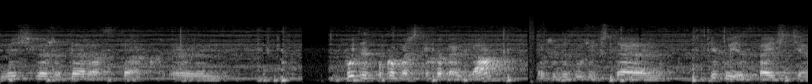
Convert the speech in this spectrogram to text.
Myślę, że teraz tak. Ym, pójdę pokopać trochę węgla, tak żeby zużyć ten... Gdzie tu jest wejście?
